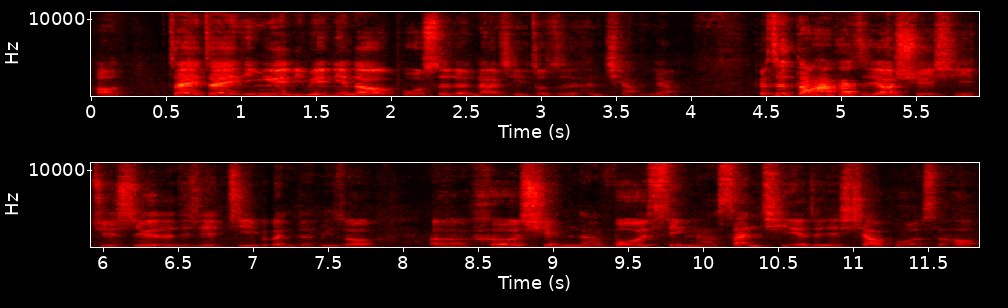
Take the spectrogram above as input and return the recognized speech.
好在在音乐里面念到博士的那个，其实都是很强这样。可是当他开始要学习爵士乐的这些基本的，比如说呃和弦啊、voicing 啊、三七的这些效果的时候，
